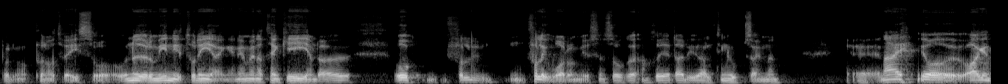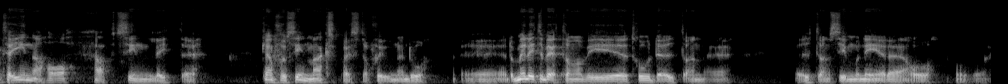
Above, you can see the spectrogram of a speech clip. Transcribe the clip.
på, på något vis. Och, och nu är de inne i turneringen. Jag menar, tänk EM då och förlorade de ju. Sen så redade ju allting upp sig. Men eh, nej, jag, Argentina har haft sin lite, kanske sin maxprestation ändå. Eh, de är lite bättre än vad vi trodde utan, eh, utan Simone där och, och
